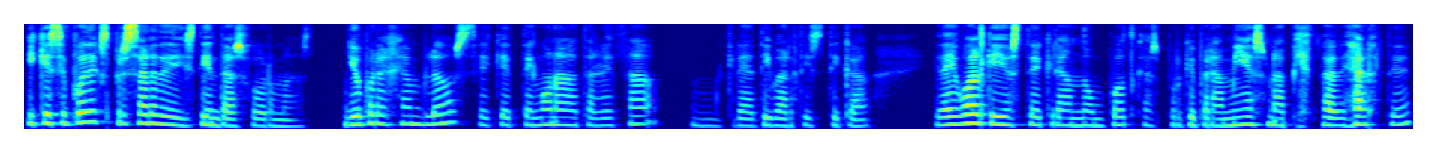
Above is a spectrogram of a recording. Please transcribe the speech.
y que se puede expresar de distintas formas. Yo, por ejemplo, sé que tengo una naturaleza mm, creativa artística y da igual que yo esté creando un podcast porque para mí es una pieza de arte,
